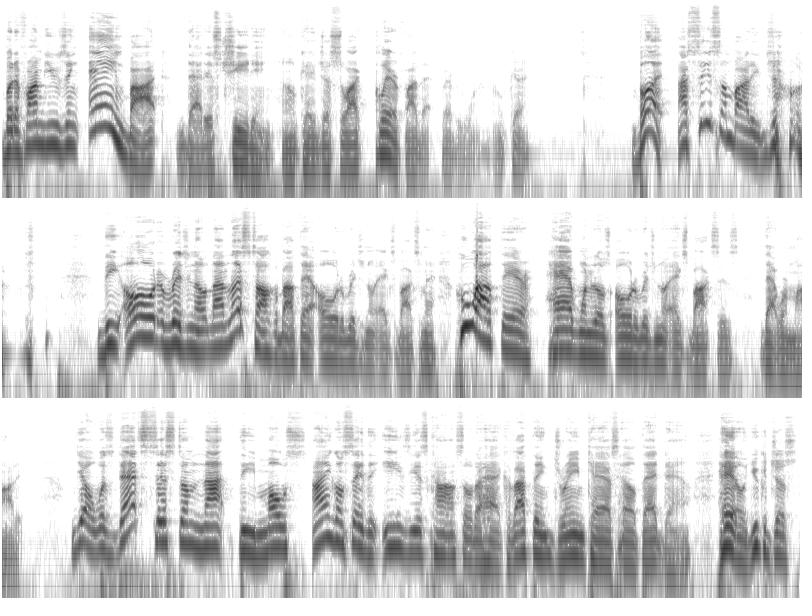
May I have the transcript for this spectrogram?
But if I'm using aimbot, that is cheating. Okay. Just so I clarify that for everyone. Okay. But I see somebody, the old original. Now let's talk about that old original Xbox, man. Who out there had one of those old original Xboxes that were modded? Yo, was that system not the most, I ain't gonna say the easiest console to hack, cause I think Dreamcast held that down. Hell, you could just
